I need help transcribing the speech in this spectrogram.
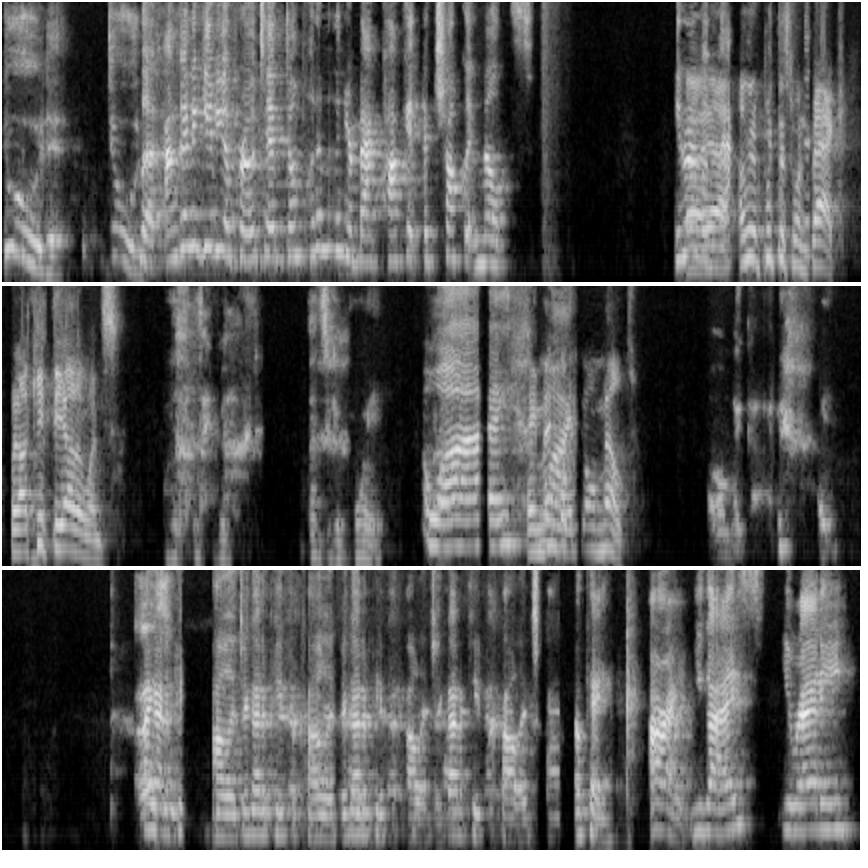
dude, dude. Look, I'm going to give you a pro tip. Don't put them in your back pocket. The chocolate melts. You don't Oh, have a back. I'm gonna put this one back, but I'll keep the other ones. That's a good, that's a good point. Why? Hey, Why? Don't melt. Oh my god. I got to pay for college. I got to pay for college. I got to pay for college. I got to pay for college. Okay. All right, you guys, you ready?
